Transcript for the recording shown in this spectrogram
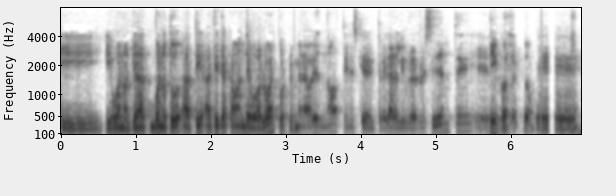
Y, bueno, ya, bueno, tú, a, ti, a ti te acaban de evaluar por primera vez, ¿no? Tienes que entregar el libro de residente. sí, correcto. Eh,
